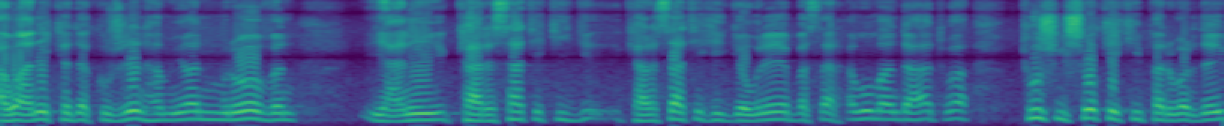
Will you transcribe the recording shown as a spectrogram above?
ئەوانەی کە دەکوژێن هەموان مرۆڤن یعنی کارەساتێکی کارەساتێکی گەورەیە بەسەر هەمومان داهاتوە تووشی شۆکێکی پەروەدەی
